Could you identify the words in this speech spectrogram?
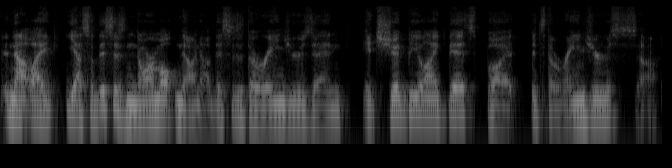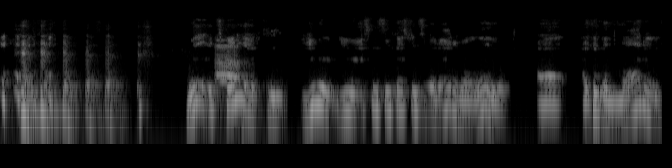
not like yeah so this is normal. No no this is the rangers and it should be like this but it's the rangers so. Well it's funny uh, you were you were asking some questions about Ottawa earlier uh, i think a lot of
